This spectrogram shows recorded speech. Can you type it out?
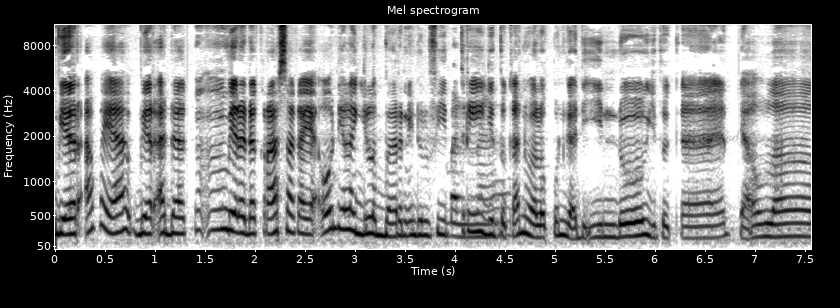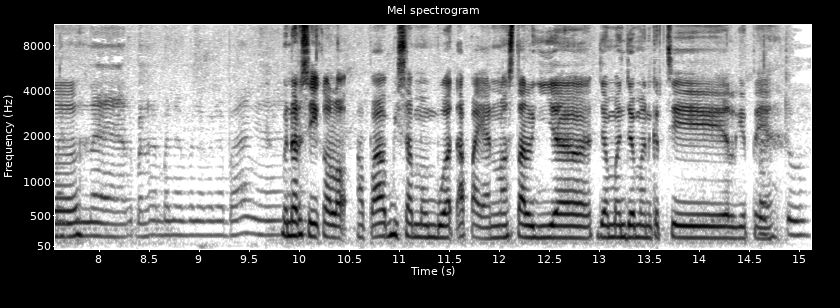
biar apa ya biar ada mm-mm, biar ada kerasa kayak oh dia lagi lebaran idul fitri Benar. gitu kan walaupun nggak di Indo gitu kan ya Allah benar, benar, benar, benar, benar banget. bener sih kalau apa bisa membuat apa ya nostalgia zaman zaman kecil gitu ya Betul.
